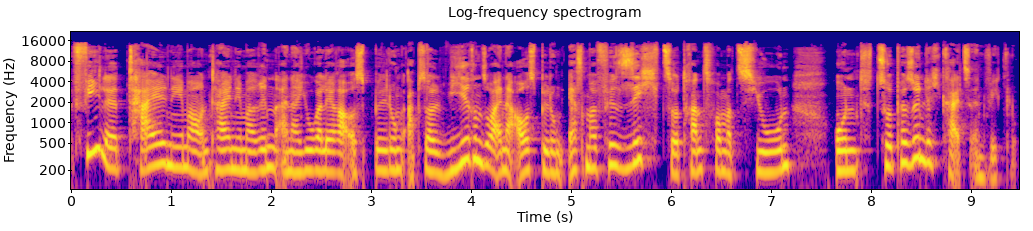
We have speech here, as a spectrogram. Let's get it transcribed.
viele Teilnehmer und Teilnehmerinnen einer Yogalehrerausbildung absolvieren so eine Ausbildung erstmal für sich zur Transformation und zur Persönlichkeitsentwicklung.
